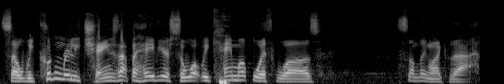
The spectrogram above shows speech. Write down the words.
So we couldn't really change that behavior, so what we came up with was something like that.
